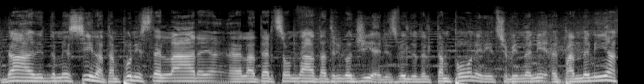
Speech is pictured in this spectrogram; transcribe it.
David Messina, tamponi stellare, eh, la terza ondata trilogia, il risveglio del tampone, inizio pandemia, eh, pandemia,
